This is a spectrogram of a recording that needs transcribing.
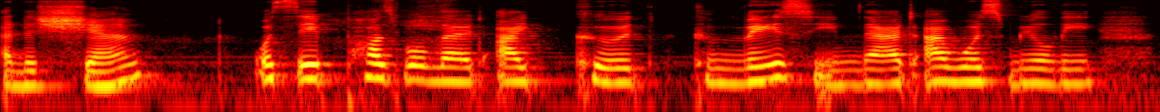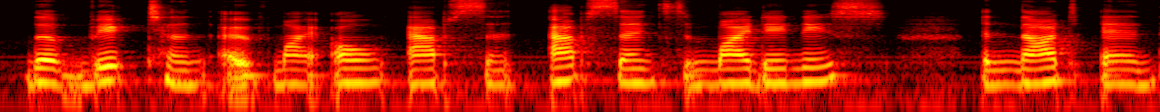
and shame? Was it possible that I could convince him that I was merely the victim of my own absent absent-mindedness and not an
